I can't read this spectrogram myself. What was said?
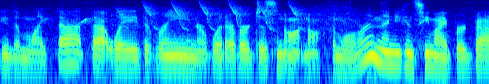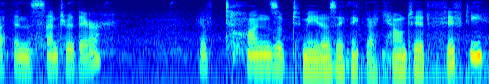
do them like that. That way the rain or whatever does not knock them over. And then you can see my bird bath in the center there. I have tons of tomatoes. I think I counted 50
